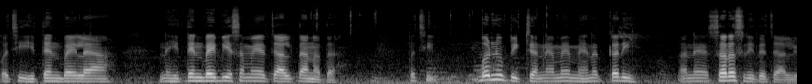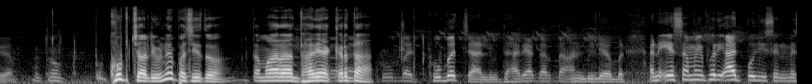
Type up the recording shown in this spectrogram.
પછી હિતેનભાઈ લાયા અને હિતેનભાઈ બી એ સમયે ચાલતા નહોતા. પછી બન્યું પિક્ચર ને અમે મહેનત કરી અને સરસ રીતે ચાલ્યું એમ. તો ખૂબ ચાલ્યું ને પછી તો? તમારા ધાર્યા કરતા? ખૂબ જ ખૂબ જ ચાલ્યું. ધાર્યા કરતાં અનબિલિવેબલ અને એ સમય ફરી આ જ પોઝિશન મેં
